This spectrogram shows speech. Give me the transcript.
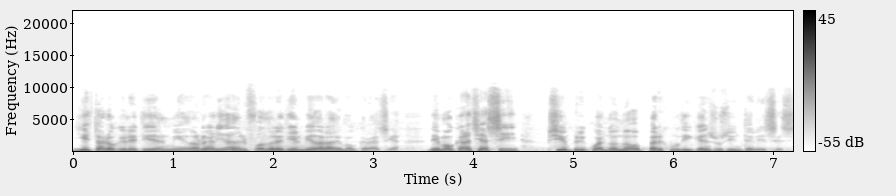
Y esto es lo que le tienen miedo. En realidad, en el fondo, le tienen miedo a la democracia. Democracia sí, siempre y cuando no perjudiquen sus intereses.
